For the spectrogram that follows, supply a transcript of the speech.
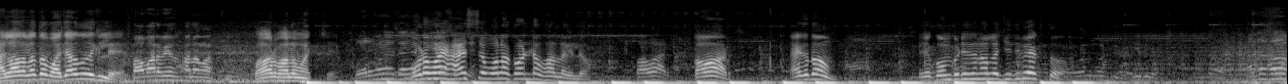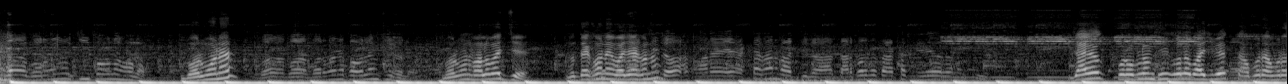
আলাদা আলাদা বাজার তো দেখলে? বাবার বেশ ভালো মারছি। পাওয়ার ভালো মারছে। বড় ভাই হাসছে বলো কোনটা ভালো লাগল? পাওয়ার। পাওয়ার। একদম? এই কম্পিটিশন হলে জিতবে এক তো? বর্মনের? বর্মন ভালো বাজছে? না দেখো না বাজা এখনও? প্রবলেম ঠিক হলে বাজবে তারপরে আমরা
